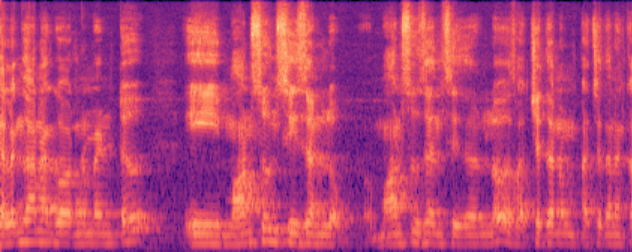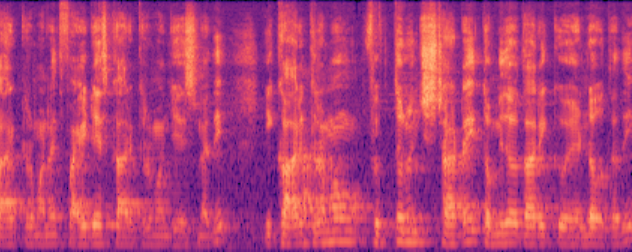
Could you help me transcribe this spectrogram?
తెలంగాణ గవర్నమెంట్ ఈ మాన్సూన్ సీజన్లో మాన్సూన్ సీజన్లో స్వచ్ఛదనం పచ్చదనం కార్యక్రమం అనేది ఫైవ్ డేస్ కార్యక్రమం చేసినది. ఈ కార్యక్రమం ఫిఫ్త్ నుంచి స్టార్ట్ అయ్యి తొమ్మిదవ తారీఖు ఎండ్ అవుతుంది.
